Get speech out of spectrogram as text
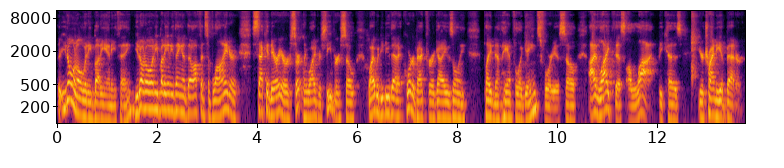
you don't owe anybody anything. You don't owe anybody anything at the offensive line or secondary or certainly wide receiver. So why would you do that at quarterback for a guy who's only played a handful of games for you? So I like this a lot because you're trying to get better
